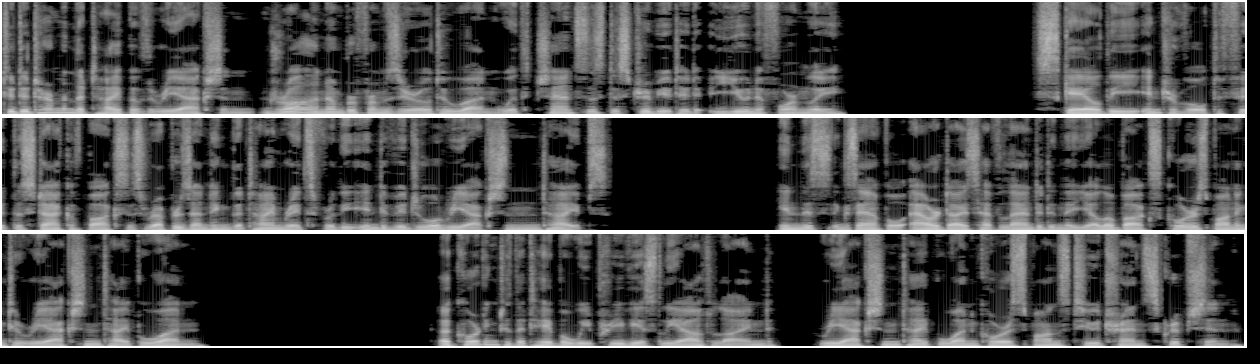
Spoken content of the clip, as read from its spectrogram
To determine the type of the reaction, draw a number from 0 to 1 with chances distributed uniformly. Scale the interval to fit the stack of boxes representing the time rates for the individual reaction types. In this example, our dice have landed in the yellow box corresponding to reaction type 1. According to the table we previously outlined, reaction type 1 corresponds to transcription.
